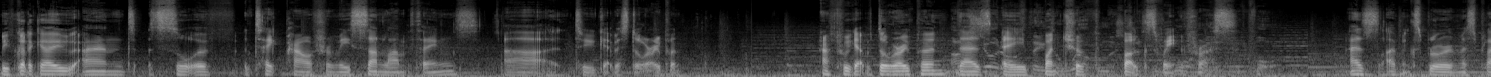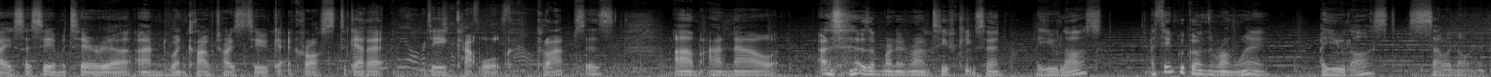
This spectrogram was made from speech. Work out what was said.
We've got to go and sort of take power from these sun lamp things uh, to get this door open after we get the door open, there's a bunch of bugs waiting for us. As I'm exploring this place, I see a materia, and when Cloud tries to get across to get it, the catwalk collapses. Um, and now, as, as I'm running around, Tifa keeps saying, Are you lost? I think we're going the wrong way. Are you lost? So annoying.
